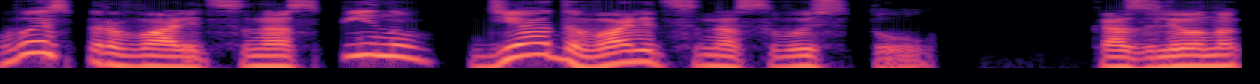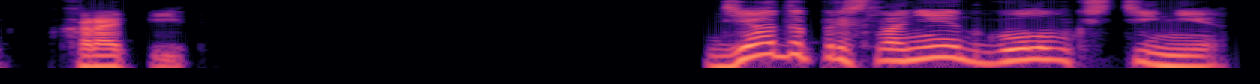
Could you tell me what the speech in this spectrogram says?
Веспер валится на спину, Диада валится на свой стул. Козленок храпит. Диада прислоняет голову к стене.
